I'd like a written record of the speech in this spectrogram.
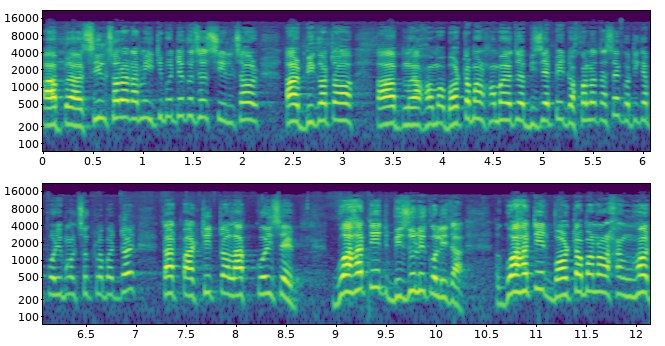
শিলচৰত আমি ইতিমধ্যে কৈছোঁ শিলচৰ বিগত বৰ্তমান সময়তো বিজেপিৰ দখলত আছে গতিকে পৰিমল শুক্লবৈদ্যই তাত প্ৰাৰ্থিত্ব লাভ কৰিছে। গুৱাহাটীত বিজুলী কলিতা। গুৱাহাটীত বৰ্তমানৰ সাংসদ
